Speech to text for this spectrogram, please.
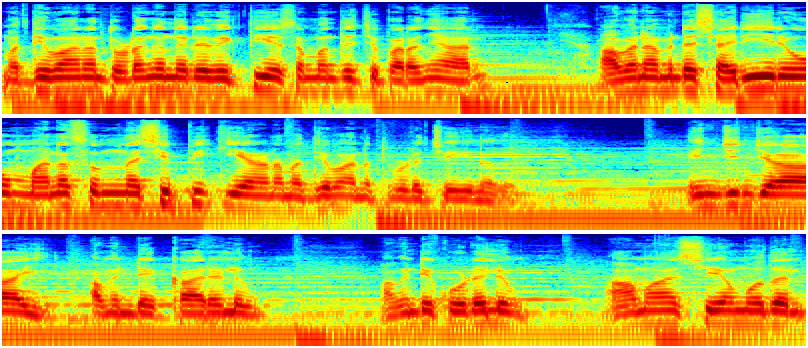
മദ്യപാനം തുടങ്ങുന്ന ഒരു വ്യക്തിയെ സംബന്ധിച്ച് പറഞ്ഞാൽ അവൻ അവന്റെ ശരീരവും മനസ്സും നശിപ്പിക്കുകയാണ് മദ്യപാനത്തിലൂടെ ചെയ്യുന്നത്. ഇഞ്ചിഞ്ചായി അവന്റെ കരളും അവന്റെ കുടലും ആമാശയം മുതൽ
